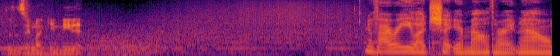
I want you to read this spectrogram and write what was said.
doesn't seem like you need it. If I were you, I'd shut your mouth right now.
